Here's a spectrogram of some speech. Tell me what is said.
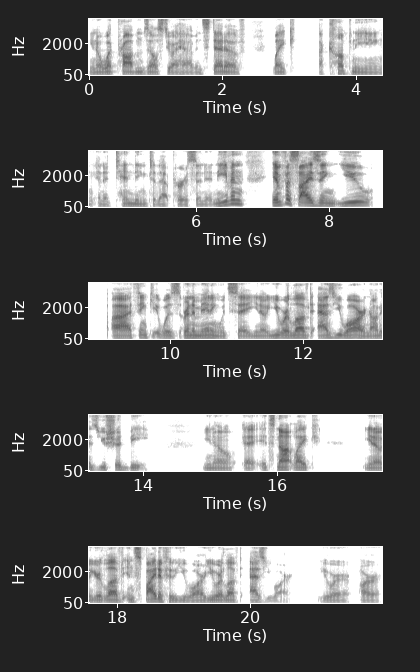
You know, what problems else do I have? Instead of like, accompanying and attending to that person and even emphasizing you uh, i think it was brennan manning would say you know you are loved as you are not as you should be You know, it's not like, you know, you're loved in spite of who you are. You are loved as you are. You are are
